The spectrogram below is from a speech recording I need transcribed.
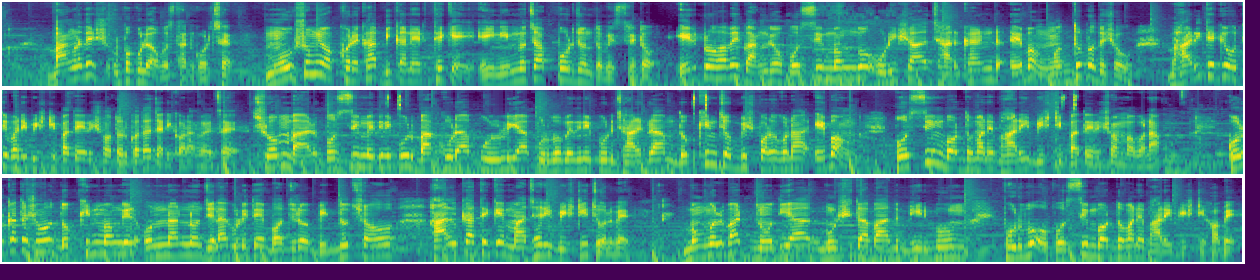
বাংলাদেশ উপকূলে অবস্থান করছে। মৌসুমী অক্ষরেখা বিকানের থেকে এই নিম্নচাপ পর্যন্ত বিস্তৃত। এর প্রভাবে গাঙ্গেয় পশ্চিমবঙ্গ, উড়িষ্যা, ঝাড়খণ্ড এবং মধ্যপ্রদেশেও ভারী থেকে অতি ভারী বৃষ্টিপাতের সতর্কতা জারি করা হয়েছে। সোমবার পশ্চিম মেদিনীপুর, বাঁকুড়া, পুরুলিয়া, পূর্ব মেদিনীপুর, ঝাড়গ্রাম, দক্ষিণ চব্বিশ পরগনা এবং পশ্চিম বর্ধমানে ভারী বৃষ্টিপাতের সম্ভাবনা। কলকাতা সহ দক্ষিণবঙ্গের অন্যান্য জেলাগুলিতে বজ্র বিদ্যুৎ সহ হালকা থেকে মাঝারি বৃষ্টি চলবে। মঙ্গলবার নদিয়া, মুর্শিদাবাদ, বীরভূম, পূর্ব ও পশ্চিম বর্ধমানে ভারী বৃষ্টি হবে।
